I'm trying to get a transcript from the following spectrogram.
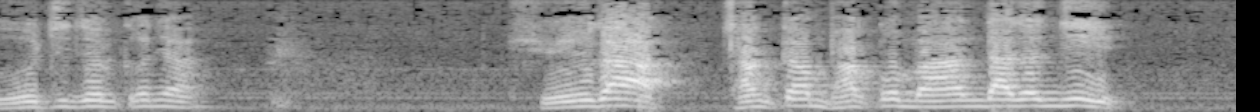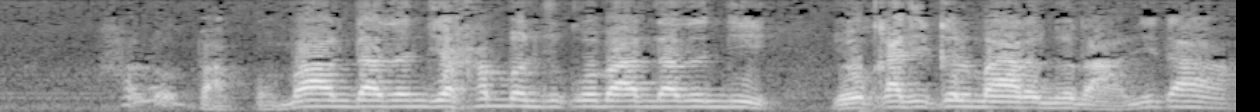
어찌 될 거냐? 죄가 잠깐 받고 만다든지, 하루 받고 만다든지, 한 번 죽고 만다든지, 요까지 걸 말한 것 아니다.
